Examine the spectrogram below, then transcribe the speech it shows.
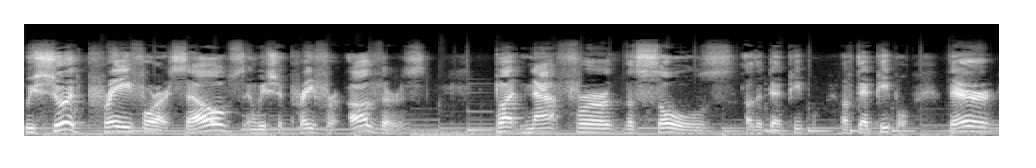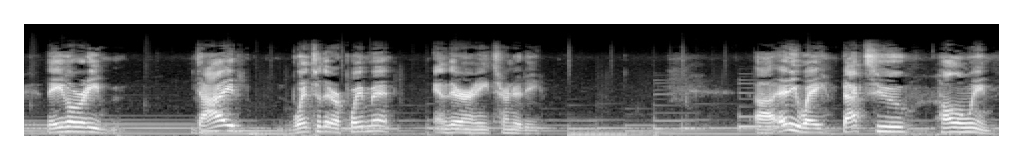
we should pray for ourselves and we should pray for others, but not for the souls of the dead people, of dead people. They're they've already died, went to their appointment, and they're in eternity. Uh, anyway, back to Halloween.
